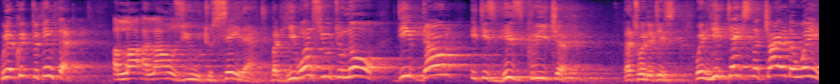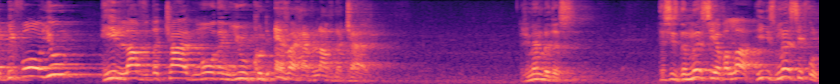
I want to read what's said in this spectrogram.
We are quick to think that. Allah allows you to say that. But He wants you to know deep down it is His creature. That's what it is. When He takes the child away before you, He loved the child more than you could ever have loved the child. Remember this. This is the mercy of Allah. He is merciful.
